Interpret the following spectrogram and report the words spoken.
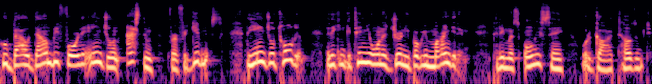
who bowed down before the angel and asked him for forgiveness. The angel told him that he can continue on his journey, but reminded him that he must only say what God tells him to.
